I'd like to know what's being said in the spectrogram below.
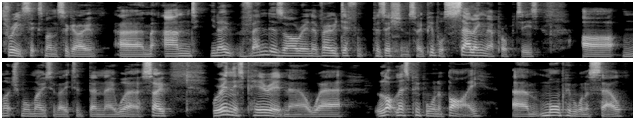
three, six months ago. Um, and, you know, vendors are in a very different position. So people selling their properties are much more motivated than they were. So we're in this period now where a lot less people want to buy, um, more people want to sell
